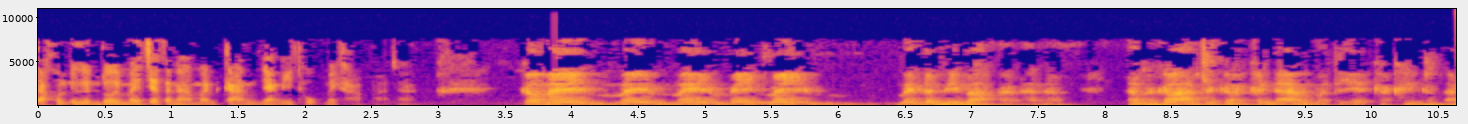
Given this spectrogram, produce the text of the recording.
จากคนอื่นโดยไม่เจตนาเหมือนกันอย่างนี้ถูกไหมครับอาจารย์ก็ไม่ไม่ไม่ไม่ไม่ไม่เป็นวิบากแบบนั้นนะ แต่มันก็อาจจะเกิดขึ้นได้อุบัติเหตุเกิดขึ้นกับได้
